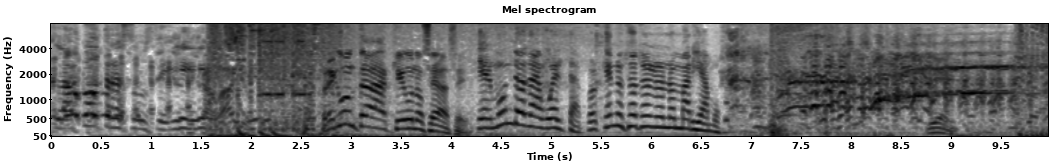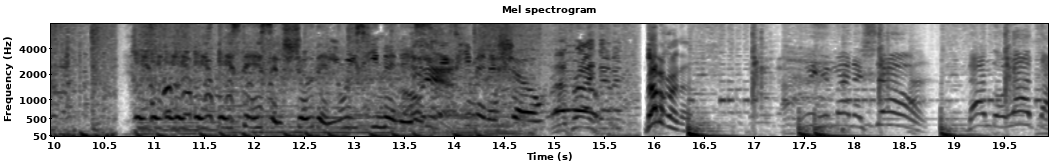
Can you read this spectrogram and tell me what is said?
La potra Susi. Pregunta que uno se hace. Si el mundo da vuelta, ¿por qué nosotros no nos mareamos? Bien. Este, es el show de Luis Jiménez. Oh, yeah. Luis Jiménez Show. That's right, damn it. Vamos con Luis Jiménez Show, dando lata.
